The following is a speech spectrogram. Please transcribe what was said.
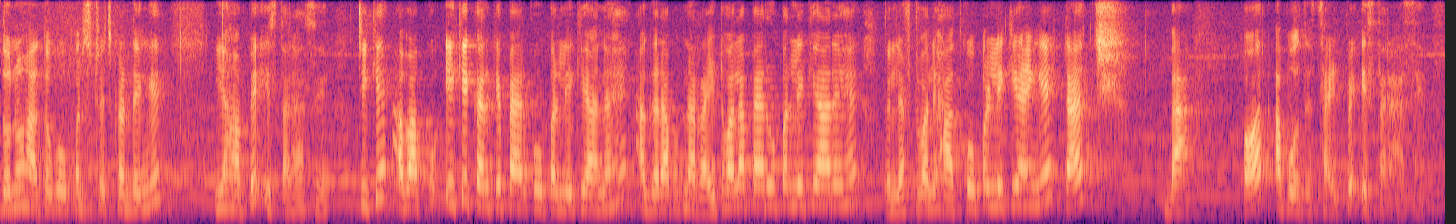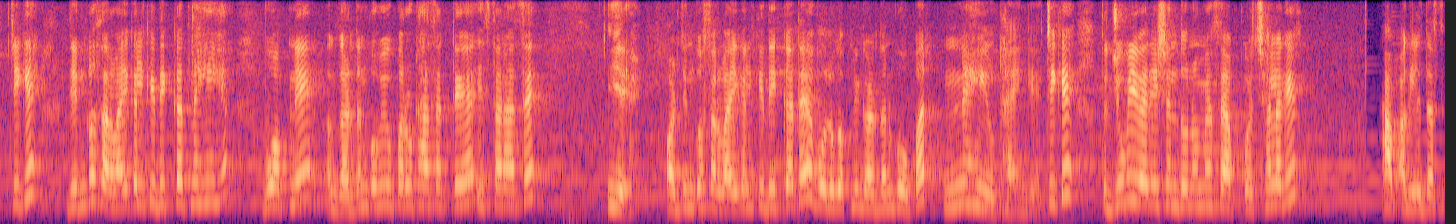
दोनों हाथों को ऊपर स्ट्रेच कर देंगे, यहाँ पे इस तरह से। ठीक है? अब आपको एक एक करके पैर को ऊपर लेके आना है। अगर आप अपना राइट वाला पैर ऊपर लेके आ रहे हैं तो लेफ़्ट वाले हाथ को ऊपर लेके आएँगे। टच बैक और अपोजिट साइड पे इस तरह से। ठीक है? जिनको सर्वाइकल की दिक्कत नहीं है, वो अपने गर्दन को भी ऊपर उठा सकते हैं इस तरह से। ये, और जिनको सर्वाइकल की दिक्कत है, वो लोग अपनी गर्दन को ऊपर नहीं उठाएँगे। ठीक है? तो जो भी वेरिएशन दोनों में से आपको अच्छा लगे, आप अगले दस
